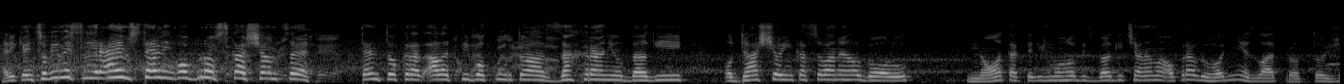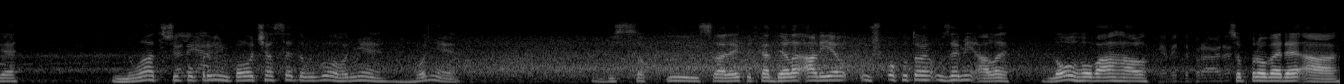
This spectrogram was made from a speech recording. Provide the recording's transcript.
Harry Kane, co vymyslí? Raheem Sterling, obrovská šance. Tentokrát ale Thibaut Courtois zachránil Belgii od dalšího inkasovaného gólu. No, tak teď už mohlo být s Belgičanama opravdu hodně zlé, protože 0-3 po prvním poločase, to by bylo hodně, hodně vysoký výsledek. Teďka Dele Ali je už v pokutovém území, ale dlouho váhal, co provede a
